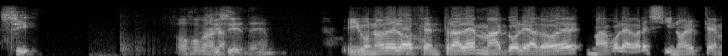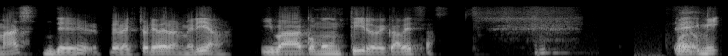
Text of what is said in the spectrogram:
Sí, ojo con Sí, el sí. A7, ¿eh? Y uno de los centrales más goleadores, más goleadores, si no el que más, de, de la historia de la Almería. y va como un tiro de cabeza. Bueno. Eh, mi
